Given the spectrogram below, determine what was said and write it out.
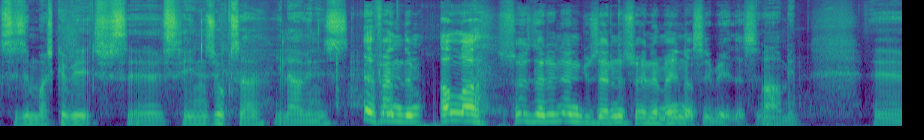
sizin başka bir e, şeyiniz yoksa ilaveniz. Efendim Allah sözlerin en güzelini söylemeyi nasip eylesin. Amin. E,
